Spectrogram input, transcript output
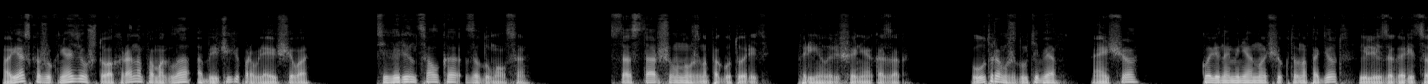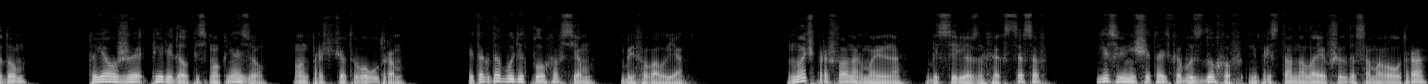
А я скажу князю, что охрана помогла обличить управляющего. Северин Цалка задумался. Со старшим нужно погуторить, принял решение казак. Утром жду тебя. А еще, коли на меня ночью кто нападет или загорится дом, то я уже передал письмо князю, он прочтет его утром, и тогда будет плохо всем, блефовал я. Ночь прошла нормально, без серьезных эксцессов, если не считать кобыздохов, непрестанно лаявших до самого утра,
